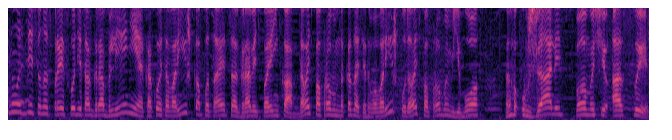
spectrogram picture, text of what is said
Ну а здесь у нас происходит ограбление, какой-то воришка пытается ограбить паренька. Давайте попробуем наказать этого воришку, давайте попробуем его ужалить с помощью осы.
